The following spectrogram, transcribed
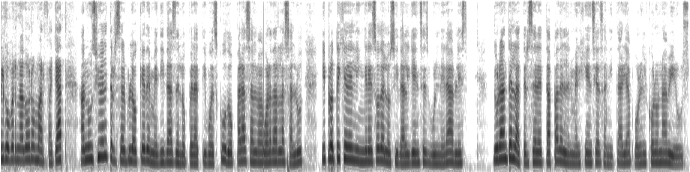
El gobernador Omar Fayad anunció el tercer bloque de medidas del operativo Escudo para salvaguardar la salud y proteger el ingreso de los hidalguenses vulnerables durante la tercera etapa de la emergencia sanitaria por el coronavirus.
